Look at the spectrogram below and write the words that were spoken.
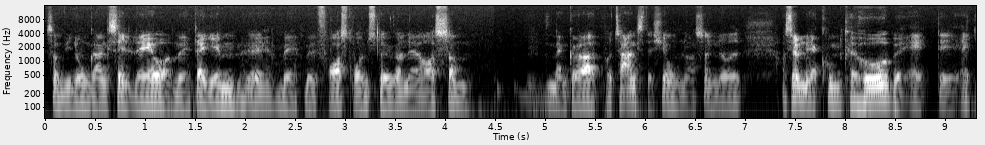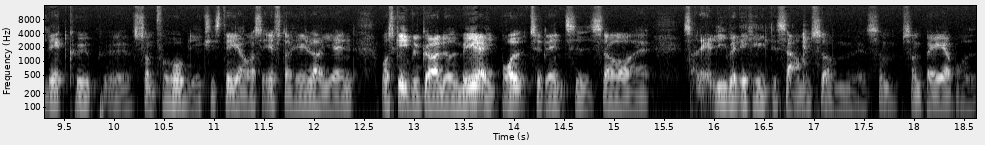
som vi nogle gange selv laver med derhjemme øh, med, med frostrundstykkerne, også som man gør på tankstationer og sådan noget. Og selvom jeg kun kan håbe, at, øh, at letkøb, øh, som forhåbentlig eksisterer også efter Heller og Jan, måske vil gøre noget mere i brød til den tid, så, øh, så er det alligevel ikke helt det samme som, som, som bagerbrød.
